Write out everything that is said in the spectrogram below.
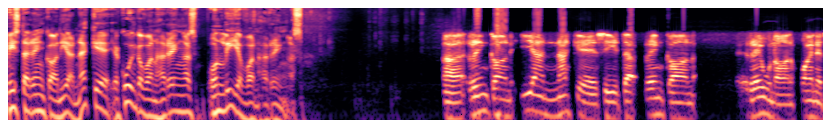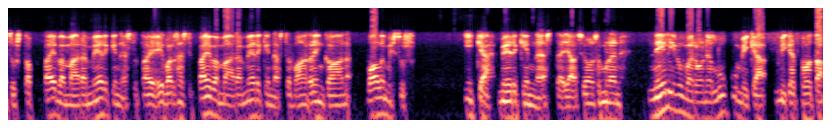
Mistä renkaan iän näkee ja kuinka vanha rengas on liian vanha rengas? Ää, renkaan iän näkee siitä renkaan reunaan painetusta päivämäärän merkinnästä, tai ei varsinaisesti päivämäärän merkinnästä, vaan renkaan valmistusikämerkinnästä, ja se on semmoinen nelinumeroinen luku, mikä, mikä tuota,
